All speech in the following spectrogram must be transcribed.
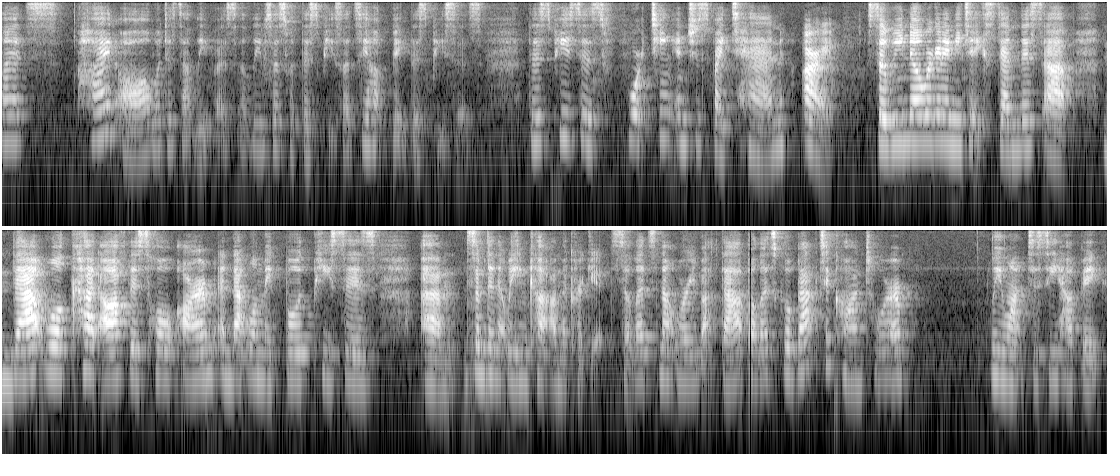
let's hide all. What does that leave us? It leaves us with this piece. Let's see how big this piece is. This piece is 14 inches by 10. All right, so we know we're gonna need to extend this up. That will cut off this whole arm and that will make both pieces um, something that we can cut on the Cricut. So let's not worry about that, but let's go back to contour. We want to see how big,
